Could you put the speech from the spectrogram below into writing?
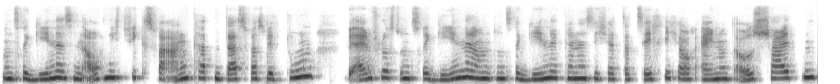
Unsere Gene sind auch nicht fix verankert und das, was wir tun, beeinflusst unsere Gene und unsere Gene können sich ja tatsächlich auch ein- und ausschalten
